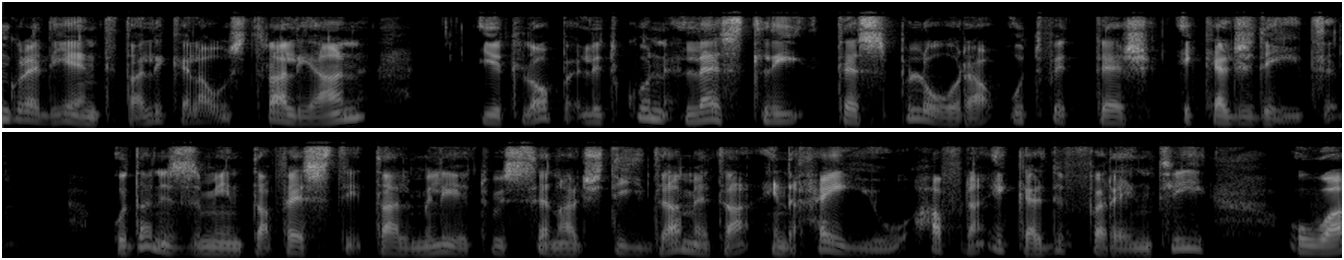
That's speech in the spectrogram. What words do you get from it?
ingredjenti tal-ikel Awstraljan jitlob li tkun lest li tesplora u tfittex ikel ġdid. u dan iż-żmien ta' festi tal-Milied u s-Sena l-Ġdida meta nħejju ħafna ikel differenti huwa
